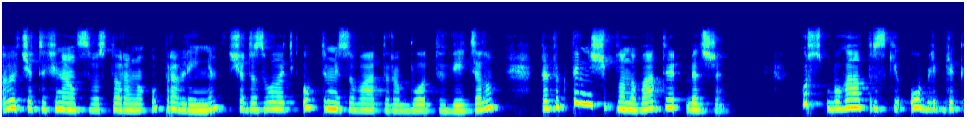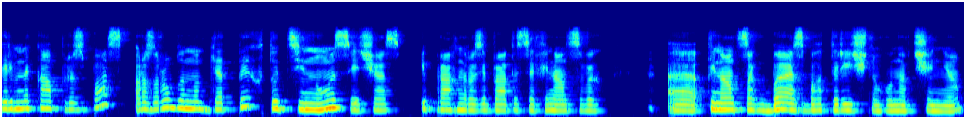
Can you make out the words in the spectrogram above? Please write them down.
вивчити фінансову сторону управління, що дозволить оптимізувати роботу відділу та ефективніше планувати бюджет. Курс бухгалтерський облік для керівника плюс баз розроблено для тих, хто цінує свій час і прагне розібратися в фінансових е, фінансах без багаторічного навчання.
